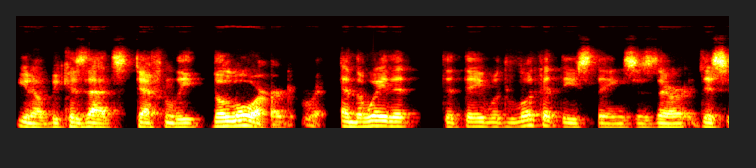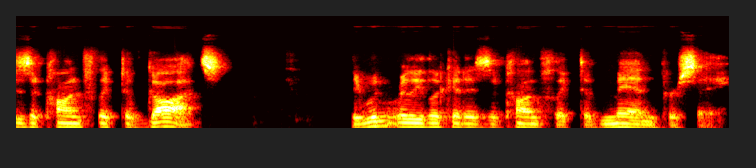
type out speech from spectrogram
you know, because that's definitely the Lord. And the way that that they would look at these things is there this is a conflict of gods. They wouldn't really look at it as a conflict of men per se.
